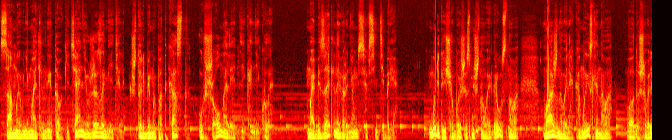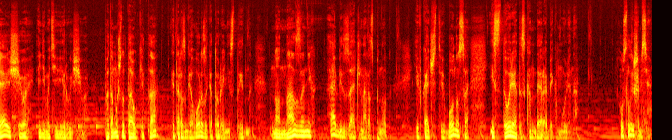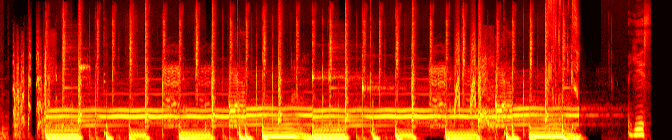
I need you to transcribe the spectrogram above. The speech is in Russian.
Самые внимательные таукитяне уже заметили, что любимый подкаст ушел на летние каникулы. Мы обязательно вернемся в сентябре. Будет еще больше смешного и грустного, важного и легкомысленного, воодушевляющего и демотивирующего. Потому что Таукита – это разговоры, за которые не стыдно, но нас за них обязательно распнут. И в качестве бонуса история от Искандера Бекмулина. Услышимся!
